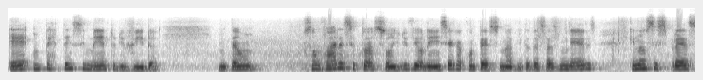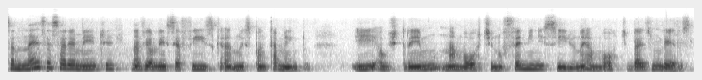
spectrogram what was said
é um pertencimento de vida. Então, são várias situações de violência que acontecem na vida dessas mulheres que não se expressa necessariamente na violência física, no espancamento e ao extremo na morte, no feminicídio, né, a morte das mulheres.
